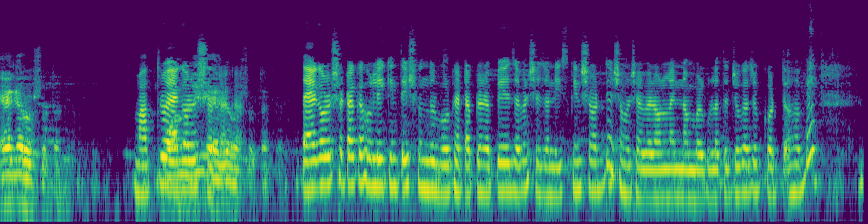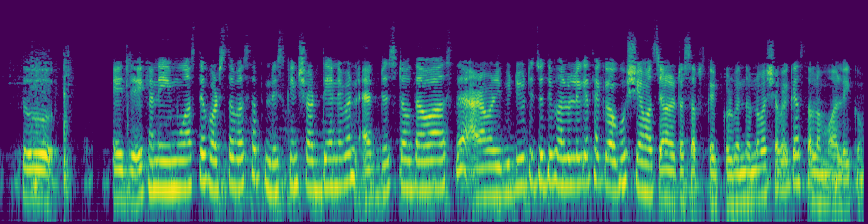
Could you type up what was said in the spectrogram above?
এগারোশো টাকা। মাত্র এগারোশো টাকা। তা এগারোশো টাকা হলেই কিন্তু এই সুন্দর বোরখাটা আপনারা পেয়ে যাবেন। সেজন্য স্ক্রিনশট দিয়ে সময় সাহেবের অনলাইন নাম্বারগুলোতে যোগাযোগ করতে হবে। তো এই যে এখানে ইমো আসতে হোয়াটসঅ্যাপ আছে, আপনার স্ক্রিনশট দিয়ে নেবেন, অ্যাড্রেসটাও দেওয়া আছে, আর আমার এই ভিডিওটি যদি ভালো লেগে থাকে, অবশ্যই আমার চ্যানেলটা সাবস্ক্রাইব করবেন। ধন্যবাদ সবাইকে, আসসালামু আলাইকুম।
